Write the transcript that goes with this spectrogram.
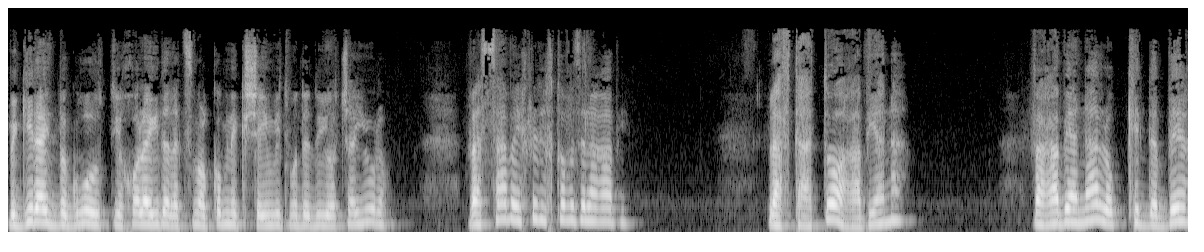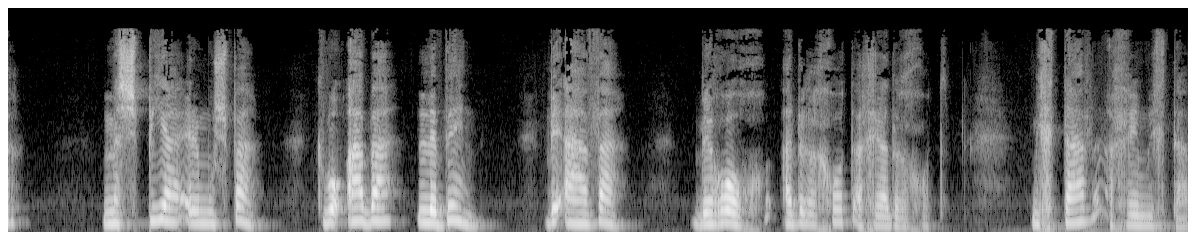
בגיל ההתבגרות יכול להעיד על עצמו על כל מיני קשיים והתמודדויות שהיו לו. והסבא החליט לכתוב את זה לרבי. להפתעתו הרבי ענה. והרבי ענה לו כדבר משפיע אל מושפע, כמו אבא לבן, באהבה, ברוך, הדרכות אחרי הדרכות. מכתב אחרי מכתב.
